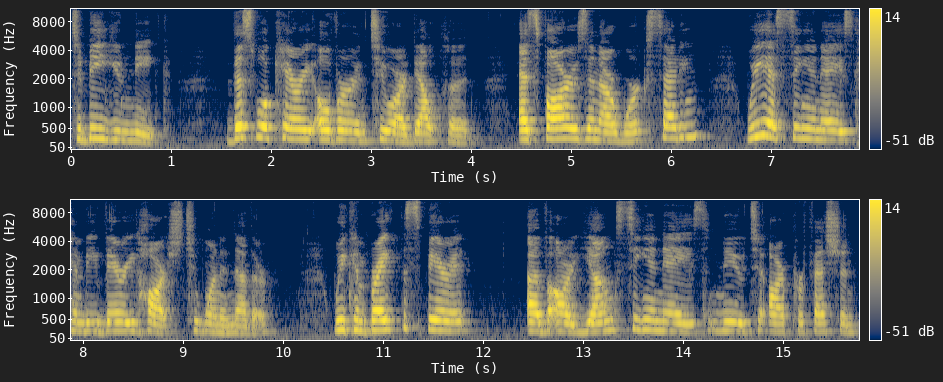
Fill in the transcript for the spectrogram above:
to be unique, this will carry over into our adulthood. As far as in our work setting, we as CNAs can be very harsh to one another. We can break the spirit of our young CNAs new to our profession.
